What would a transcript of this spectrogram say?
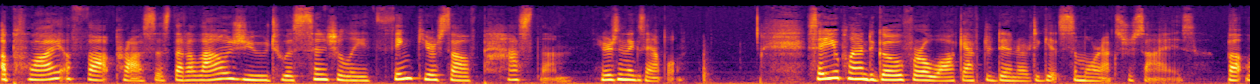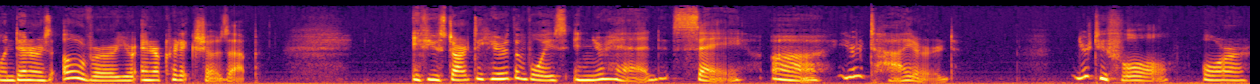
apply a thought process that allows you to essentially think yourself past them. Here's an example. Say you plan to go for a walk after dinner to get some more exercise, but when dinner is over, your inner critic shows up if you start to hear the voice in your head say, ah, uh, you're tired, you're too full, or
